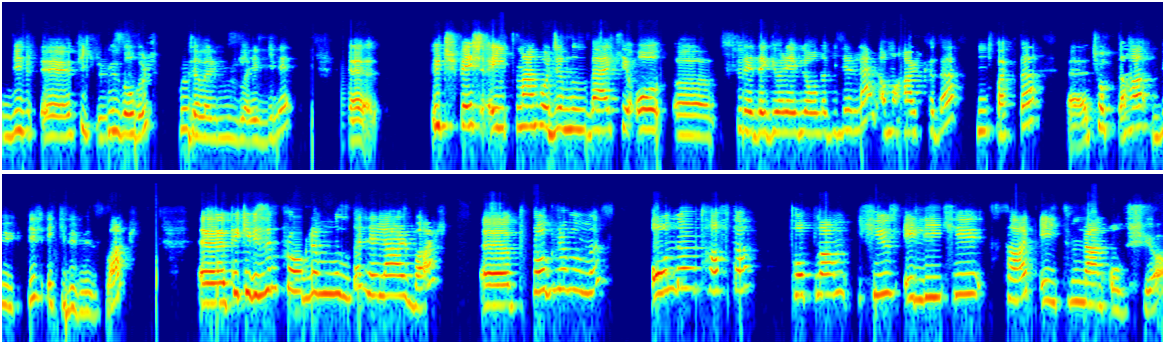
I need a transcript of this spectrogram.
bir e, fikrimiz olur hocalarımızla ilgili. E, 3-5 eğitmen hocamız belki o e, sürede görevli olabilirler ama arkada mutfakta e, çok daha büyük bir ekibimiz var. E, peki bizim programımızda neler var? E, programımız 14 hafta toplam 252 saat eğitimden oluşuyor.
